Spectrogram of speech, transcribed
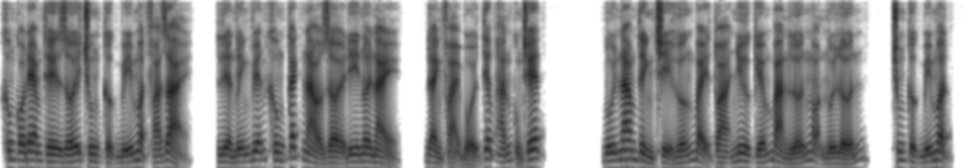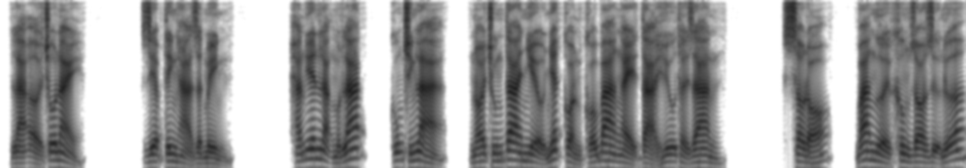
không có đem thế giới trung cực bí mật phá giải, liền vĩnh viễn không cách nào rời đi nơi này, đành phải bồi tiếp hắn cùng chết. Bùi Nam Tình chỉ hướng bảy tòa như kiếm bàn lớn ngọn núi lớn, trung cực bí mật là ở chỗ này. Diệp Tinh Hà giật mình. Hắn yên lặng một lát, cũng chính là nói chúng ta nhiều nhất còn có 3 ngày tả hưu thời gian. Sau đó, ba người không do dự nữa,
